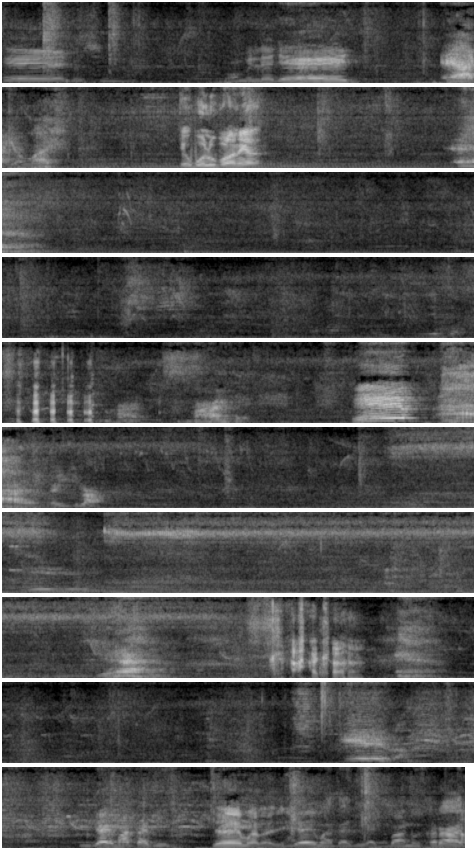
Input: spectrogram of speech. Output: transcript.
એ ડોશીમાં કોમી લેજે એ આજો બસ એવું બોલવું પડે ને મારે એ લઈ ગયેલા એ Yeah. કાકા એ જય માતાજી. જય માતાજી. જય માતાજી આજ બાનું હરાજ.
